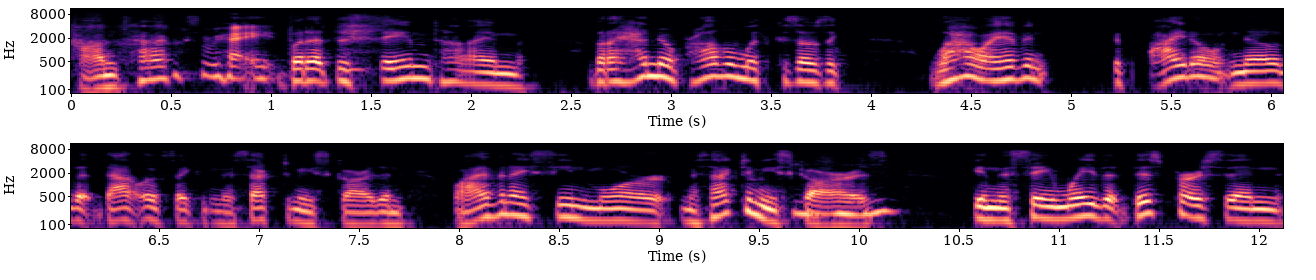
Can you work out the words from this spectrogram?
context. right. But at the same time, but I had no problem with because I was like, wow, I haven't. If I don't know that that looks like a mastectomy scar, then why haven't I seen more mastectomy scars? Mm-hmm in the same way that this person,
